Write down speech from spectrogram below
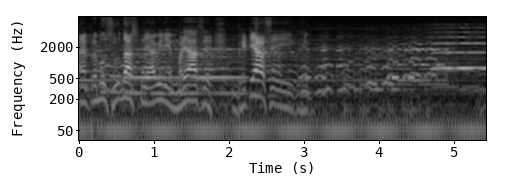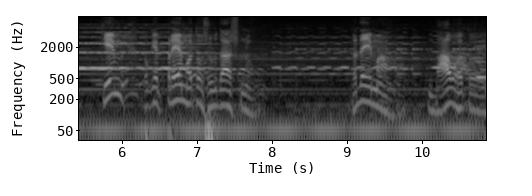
અને પ્રભુ સુરદાસને આવીને મળ્યા છે, ભેટ્યા છે કે. કેમ? તો કે પ્રેમ હતો સુરદાસનો. હૃદયમાં ભાવ હતો એ.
